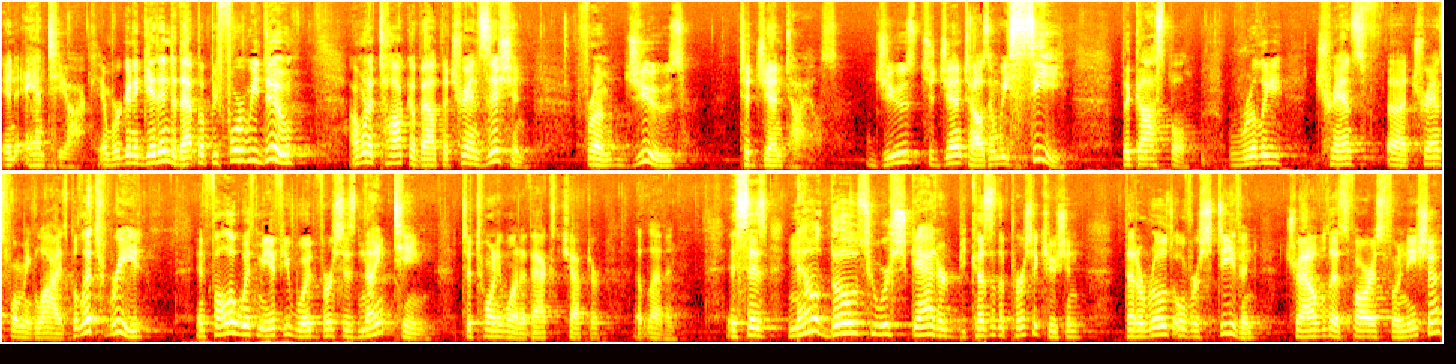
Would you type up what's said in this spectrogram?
in Antioch. And we're going to get into that. But before we do, I want to talk about the transition from Jews to Gentiles. Jews to Gentiles. And we see the gospel really trans, uh, transforming lives. But let's read and follow with me, if you would, verses 19 to 21 of Acts chapter 11. It says, Now those who were scattered because of the persecution that arose over Stephen traveled as far as Phoenicia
